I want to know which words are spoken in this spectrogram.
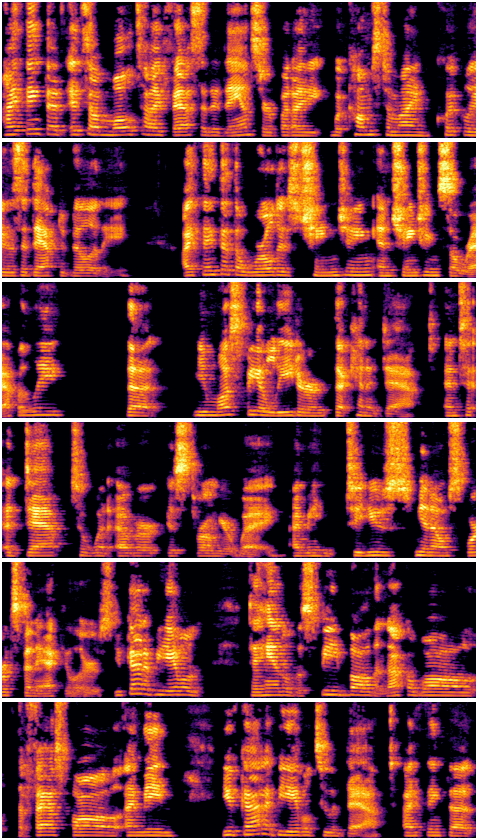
I think that it's a multifaceted answer, but I what comes to mind quickly is adaptability. I think that the world is changing and changing so rapidly that you must be a leader that can adapt and to adapt to whatever is thrown your way. I mean, to use, you know, sports vernaculars, you've got to be able to handle the speedball, the knuckleball, the fastball. I mean, you've got to be able to adapt. I think that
